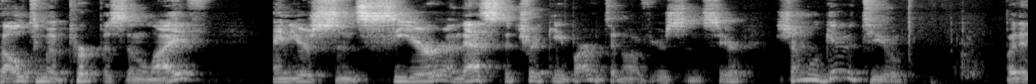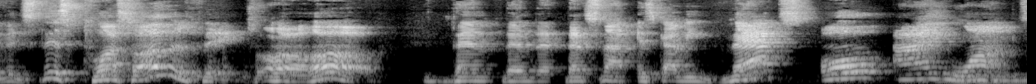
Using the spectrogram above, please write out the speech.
ultimate purpose in life, and you're sincere, and that's the tricky part to know if you're sincere, Hashem will give it to you. But if it's this plus other things, oh, oh then then that, that's not. It's got to be. That's all I want,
